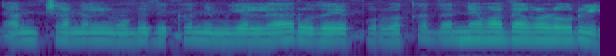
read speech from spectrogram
ನನ್ನ ಚಾನಲ್ ನೋಡಿದ್ದಕ್ಕೆ ನಿಮಗೆಲ್ಲ ಹೃದಯಪೂರ್ವಕ ಧನ್ಯವಾದಗಳು ರೀ.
